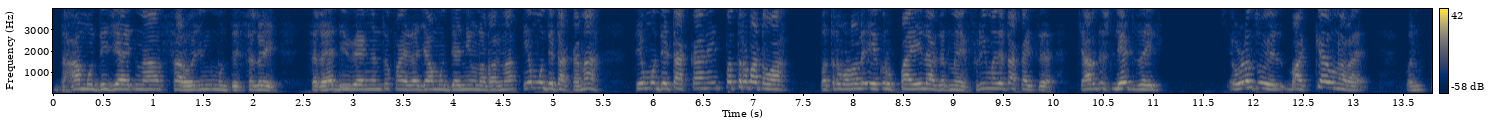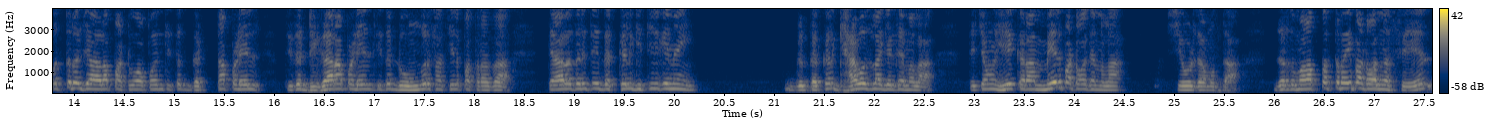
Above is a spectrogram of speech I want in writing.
दहा मुद्दे जे आहेत ना सार्वजनिक मुद्दे सगळे सगळ्या दिव्यांगांचा फायदा ज्या मुद्द्यांनी होणार आहे ना ते मुद्दे टाका ना. ते मुद्दे टाका आणि पत्र पाठवा. पत्र पाठवायला एक रुपयाही लागत नाही. फ्रीमध्ये टाकायचं. चार दिवस लेट जाईल. एवढंच होईल. बाकी काय होणार आहे? पण पत्र ज्याला पाठवू आपण तिथं गट्टा पडेल तिथं ढिगारा पडेल तिथं डोंगर साचेल पत्राचा. त्याला तरी ते दखल घेतील की नाही? दखल घ्यावंच लागेल त्यांना त्याच्यामुळे हे करा मेल पाठवा त्यांना शेवटचा मुद्दा. जर तुम्हाला पत्रही पाठवायला नसेल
